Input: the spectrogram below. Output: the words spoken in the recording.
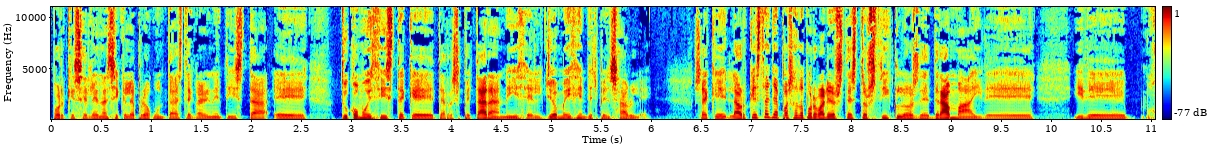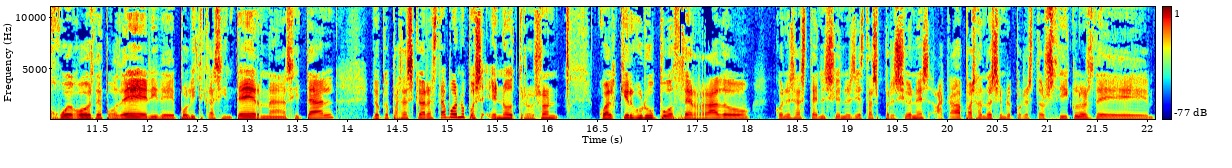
Porque Selena sí que le pregunta a este clarinetista, eh, ¿tú cómo hiciste que te respetaran? Y dice, yo me hice indispensable. O sea que la orquesta ya ha pasado por varios de estos ciclos de drama y de, y de juegos de poder y de políticas internas y tal. Lo que pasa es que ahora está, bueno, pues en otro. Son cualquier grupo cerrado con esas tensiones y estas presiones acaba pasando siempre por estos ciclos de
